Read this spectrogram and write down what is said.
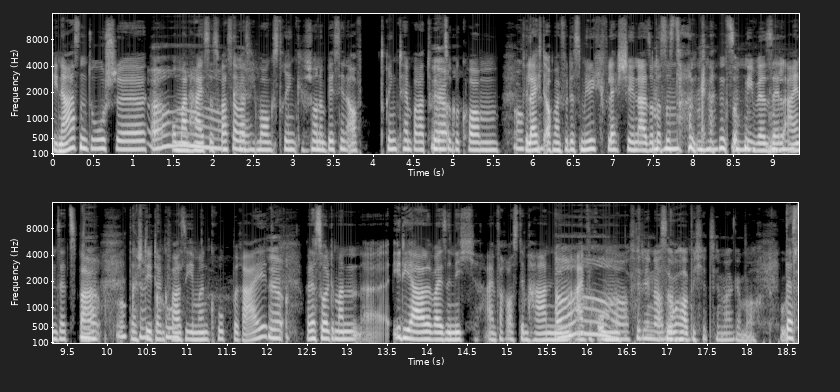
die Nasendusche, Ah, um mein heißes Wasser, was okay. ich morgens trinke, schon ein bisschen auf Trinktemperatur Ja. zu bekommen. Okay. Vielleicht auch mal für das Milchfläschchen. Also das Mhm, ist dann mhm, ganz mhm, universell mhm. einsetzbar. Ja, okay, da steht dann cool. quasi immer ein Krug bereit. Ja. Weil das sollte man äh, idealerweise nicht einfach aus dem Hahn nehmen, ah, einfach um für die Nase. So habe ich jetzt immer gemacht. Gut. das,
